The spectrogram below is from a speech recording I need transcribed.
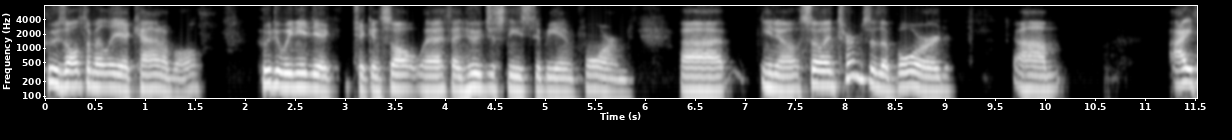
who's ultimately accountable who do we need to, to consult with and who just needs to be informed uh, you know so in terms of the board um, i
